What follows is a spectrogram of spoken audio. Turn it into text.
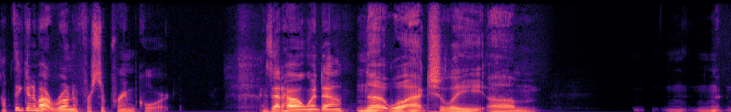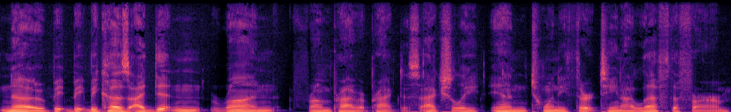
I'm thinking about running for Supreme Court." Is that how it went down? No, well, actually, um, n- no, be, be, because I didn't run from private practice. Actually, in 2013, I left the firm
